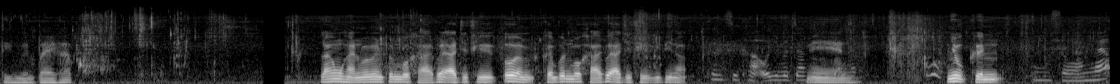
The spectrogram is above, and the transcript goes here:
ตื่นเงินไปครับ ล้างหมูหันมาเป็นเพิ่นบ่ขายเพิ่นอาจจะถือโอ้ยกันเพิ่นบ่ขายเพิ่นอาจจะถืออยู่พี่เนาะเพิ่นสิเข้าอยู่บ่จ้ะแม่นยุกขึ้นปูสองแล้ว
